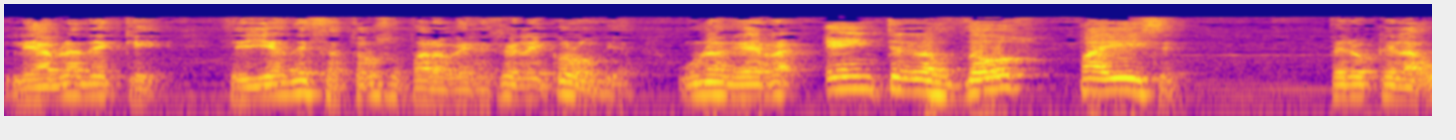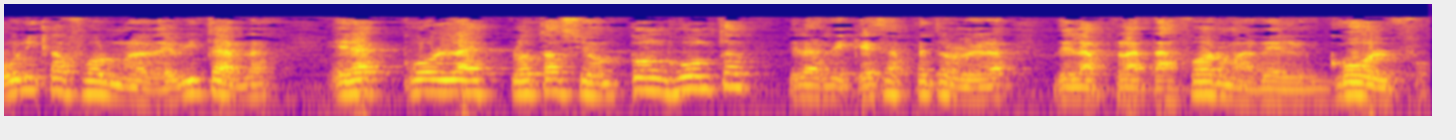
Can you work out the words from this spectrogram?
le habla de que sería desastroso para Venezuela y Colombia una guerra entre los dos países, pero que la única fórmula de evitarla era con la explotación conjunta de las riquezas petroleras de la plataforma del Golfo.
